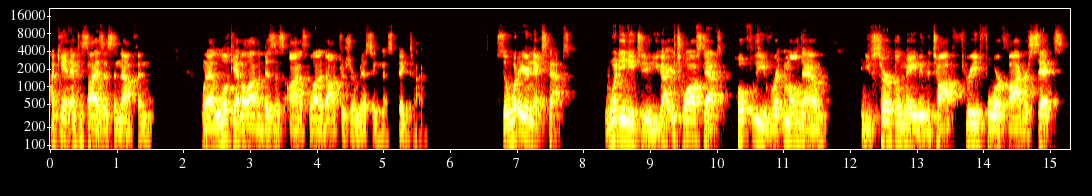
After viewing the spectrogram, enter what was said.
I can't emphasize this enough. And when I look at a lot of the business audits, a lot of doctors are missing this big time. So, what are your next steps? What do you need to do? You got your 12 steps. Hopefully, you've written them all down and you've circled maybe the top three, four, five, or six.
